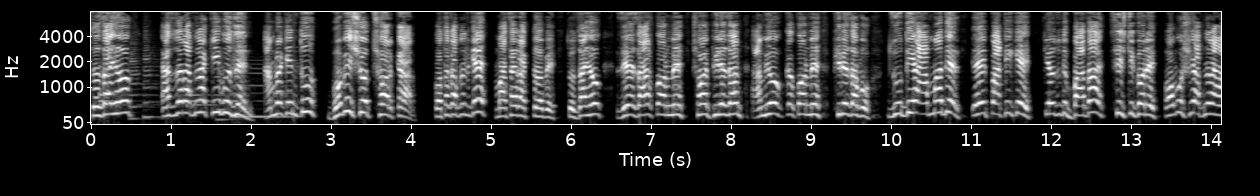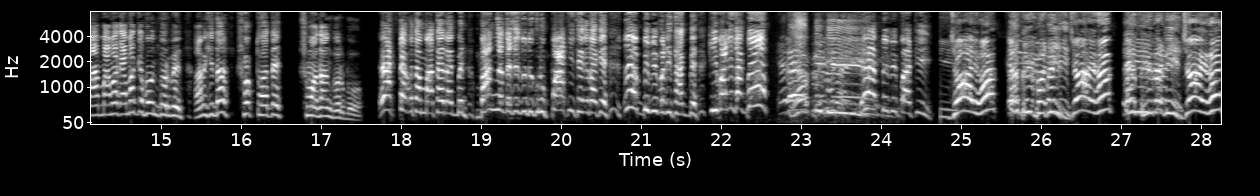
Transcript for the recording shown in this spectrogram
তো যাই হোক এতদিন আপনারা কি বুঝলেন? আমরা কিন্তু ভবিষ্যৎ সরকার কথাটা আপনাদেরকে মাথায় রাখতে হবে। তো যাই হোক যে যার কর্মে সবাই ফিরে যান আমিও কর্মে ফিরে যাব। যদি আমাদের এই পার্টিকে কেউ যদি বাধা সৃষ্টি করে অবশ্যই আপনারা আমাকে আমাকে ফোন করবেন। আমি সেটা শক্ত হাতে সমাধান করব। একটা কথা মাথায় রাখবেন বাংলাদেশে যদি কোনো পার্টি থেকে থাকে এফবিপি পার্টি থাকবে। কি পার্টি থাকবে? এফবিপি। পার্টি। জয় হোক এভরিবডি জয় হোক এভরিবডি জয় হোক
